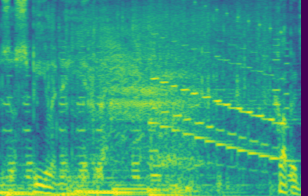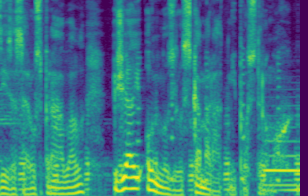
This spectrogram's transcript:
zo spílenej jedle. Chlapec jej zasa rozprával, že aj on lozil s kamarátmi po stromoch.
